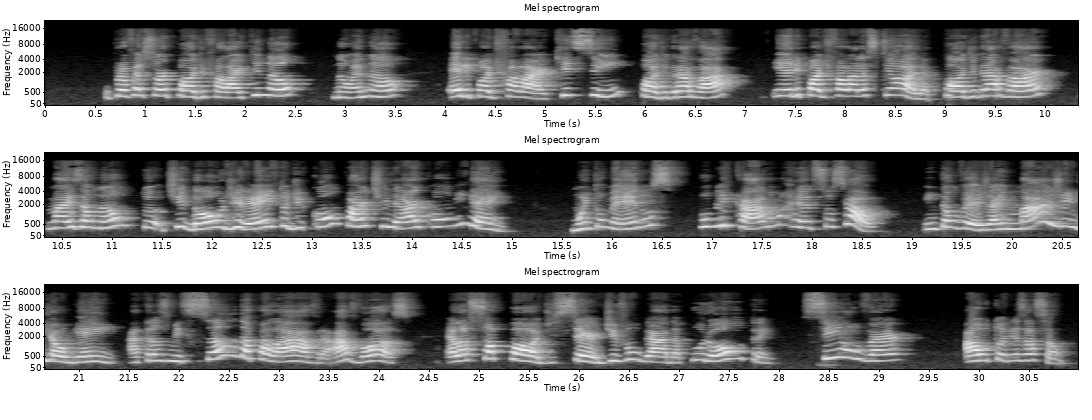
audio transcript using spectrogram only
O professor pode falar que não, não é não. Ele pode falar que sim, pode gravar. E ele pode falar assim: olha, pode gravar, mas eu não te dou o direito de compartilhar com ninguém muito menos publicar numa rede social. Então, veja, a imagem de alguém, a transmissão da palavra, a voz, ela só pode ser divulgada por outrem se houver autorização.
